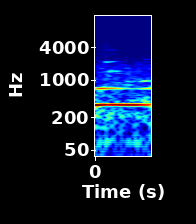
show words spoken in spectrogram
thing.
